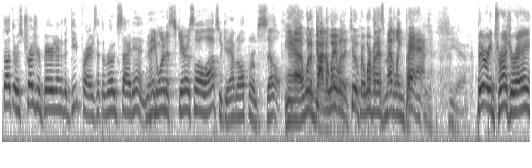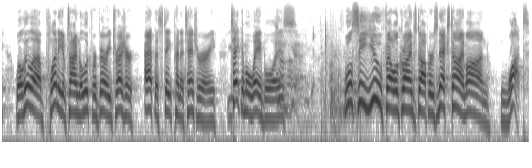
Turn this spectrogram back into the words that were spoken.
thought there was treasure buried under the deep fryers at the roadside inn. Yeah, He wanted to scare us all off so he could have it all for himself. Yeah, I would have gotten away with it too if it weren't for this meddling band. Yeah. Buried treasure, eh? Well, he'll have plenty of time to look for buried treasure at the state penitentiary. Take him away, boys. We'll see you, fellow Crime Stoppers, next time on What?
